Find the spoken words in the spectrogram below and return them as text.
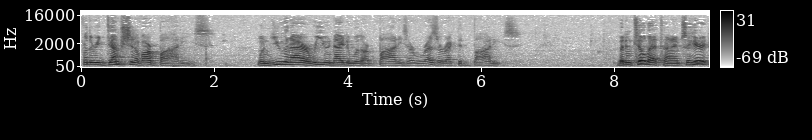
for the redemption of our bodies. When you and I are reunited with our bodies, our resurrected bodies. But until that time, so here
